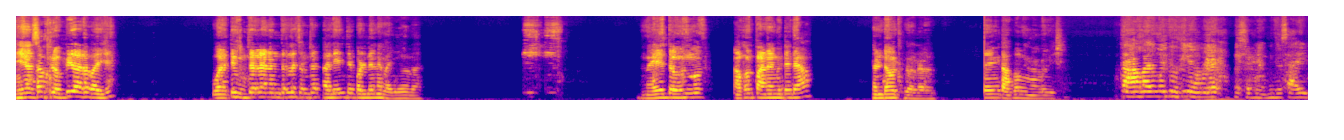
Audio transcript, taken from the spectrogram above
हे असं फ्लपी झालं पाहिजे. वरती उचलल्यानंतर समजा खाली ते पडले नाही पाहिजे बघा. नाही हे तळून मग आपण पाण्यामध्ये त्या थंडावर ठेवणार आहोत. टाकून घेणार विषय. विषय आवाजमध्ये होती एवढं. म्हणजे साई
